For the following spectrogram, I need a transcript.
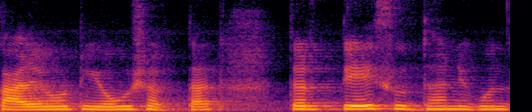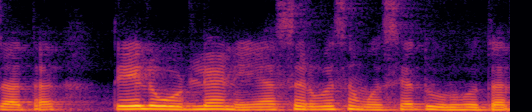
काळे ओठ येऊ शकतात तर ते सुद्धा निघून जातात. तेल ओढल्याने या सर्व समस्या दूर होतात.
